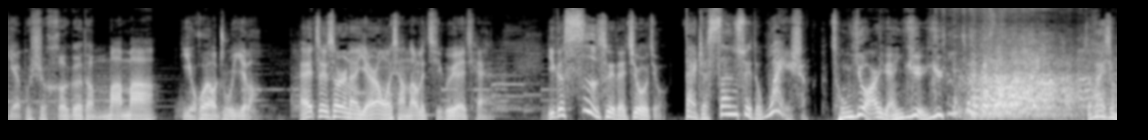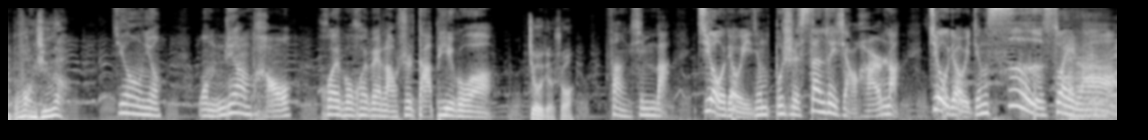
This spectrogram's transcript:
也不是合格的妈妈，以后要注意了。哎，这事儿呢，也让我想到了几个月前，一个四岁的舅舅带着三岁的外甥从幼儿园越狱，这外甥不放心啊。舅舅，我们这样跑会不会被老师打屁股？舅舅说：“放心吧，舅舅已经不是三岁小孩了，舅舅已经四岁了。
